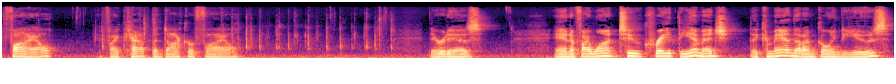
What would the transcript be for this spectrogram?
file, if I cat the Docker file, there it is. And if I want to create the image, the command that I'm going to use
